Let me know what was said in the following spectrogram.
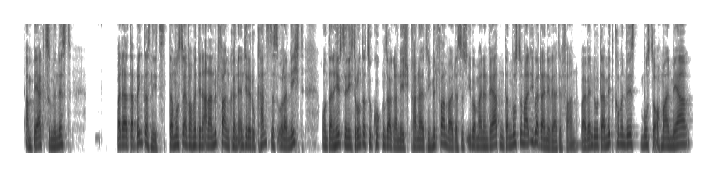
am Berg zumindest, weil da, da bringt das nichts. Da musst du einfach mit den anderen mitfahren können. Entweder du kannst es oder nicht. Und dann hilft dir nicht runter zu gucken und sagen, ah, nee, ich kann da jetzt nicht mitfahren, weil das ist über meinen Werten. Dann musst du mal über deine Werte fahren. Weil wenn du da mitkommen willst, musst du auch mal mehr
